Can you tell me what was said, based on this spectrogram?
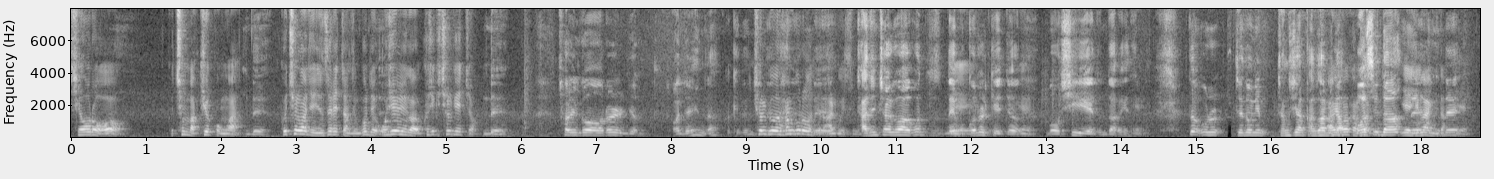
그 세월호 그 천막 기억 공간 네. 그 철거까지 연설했지 않습니까? 근데 오재영이가 그저께 철거했죠. 네. 철거를 완전히 했나? 그렇게 된 철거 한 거로 알고 있습니다. 자진 철거하고 내부 예, 거를 이렇게 저 예. 뭐 시위에 둔다 그러겠습니다. 또 오늘 제동님 장시간 감사합니다. 아이고, 감사합니다. 고맙습니다. 예, 네, 영광입니다. 네. 예.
